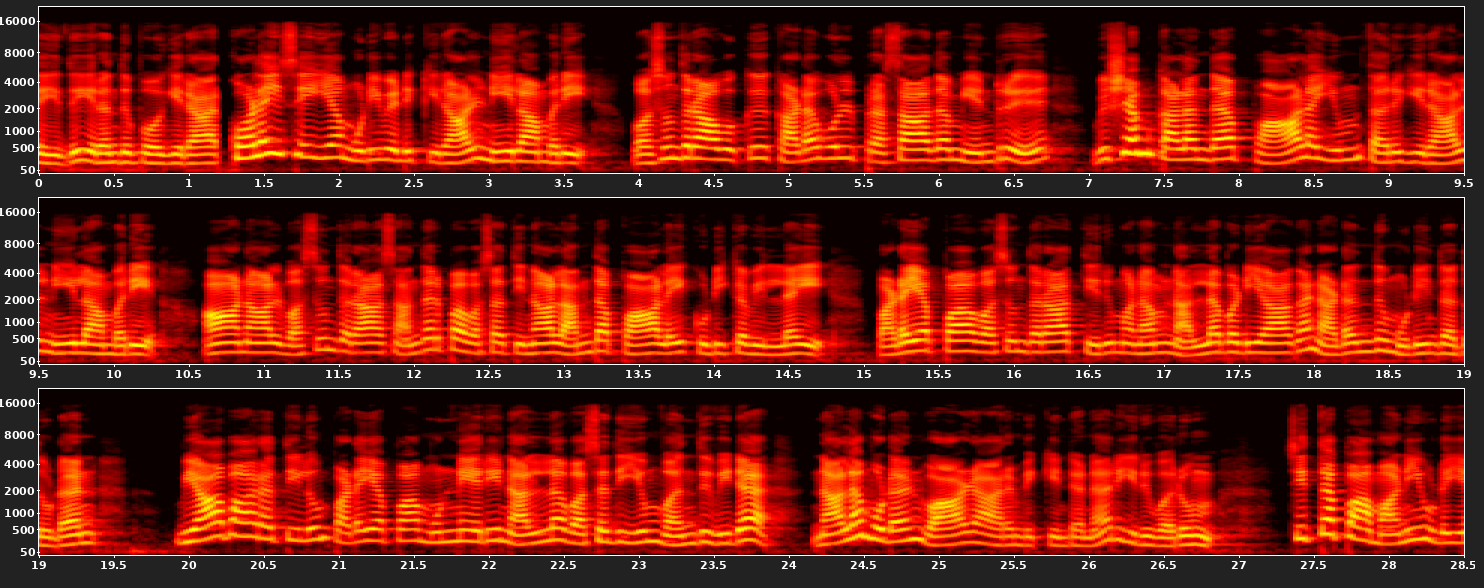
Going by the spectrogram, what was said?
செய்து இறந்து போகிறார். கொலை செய்ய முடிவெடுக்கிறாள் நீலாம்பரி. வசுந்தராவுக்கு கடவுள் பிரசாதம் என்று விஷம் கலந்த பாலையும் தருகிறாள் நீலாம்பரி. ஆனால் வசுந்தரா சந்தர்ப்பவசத்தினால் அந்த பாலை குடிக்கவில்லை. படையப்பா வசுந்தரா திருமணம் நல்லபடியாக நடந்து முடிந்ததுடன் வியாபாரத்திலும் படையப்பா முன்னேறி நல்ல வசதியும் வந்துவிட நலமுடன் வாழ ஆரம்பிக்கின்றனர் இருவரும். சித்தப்பா மணியுடைய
